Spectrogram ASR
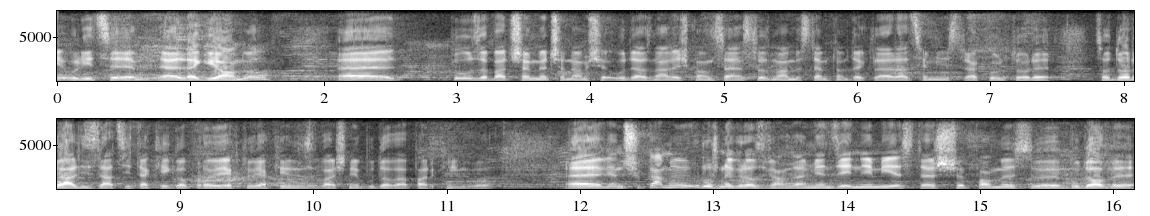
i ulicy e, Legionów. E, Tu zobaczymy, czy nam się uda znaleźć konsensus. Mamy wstępną deklarację ministra kultury co do realizacji takiego projektu, jakim jest właśnie budowa parkingu. E, Więc szukamy różnych rozwiązań. Między innymi jest też pomysł budowy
